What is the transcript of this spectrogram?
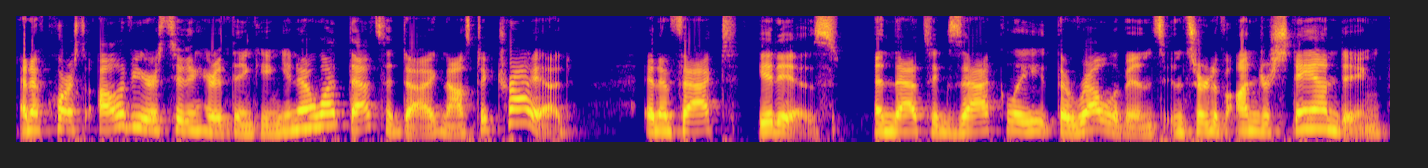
And of course, all of you are sitting here thinking, you know what, that's a diagnostic triad. And in fact, it is. And that's exactly the relevance in sort of understanding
